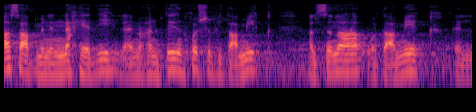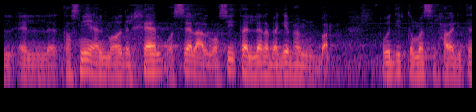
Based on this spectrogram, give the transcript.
أصعب من الناحية دي لأنه هنبتدي نخش في تعميق الصناعة وتعميق تصنيع المواد الخام والسلع الوسيطة اللي أنا بجيبها من بره. ودي بتمثل حوالي 39%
